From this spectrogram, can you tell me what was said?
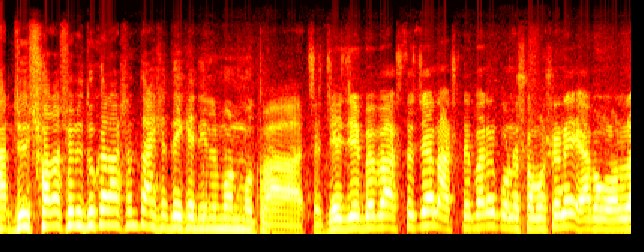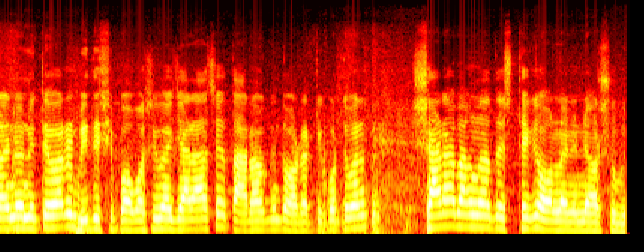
আর যদি সরাসরি দোকান আসেন তো এসে দেখে নিলেন মন মতো। আচ্ছা যে যেভাবে আসতে চান আসতে পারেন কোনো সমস্যা নেই এবং অনলাইনেও নিতে পারেন। বিদেশি প্রবাসী ভাই যারা আছে তারাও কিন্তু অর্ডারটি করতে পারেন। সারা বাংলাদেশ থেকে অনলাইনে নেওয়ার সুবিধা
